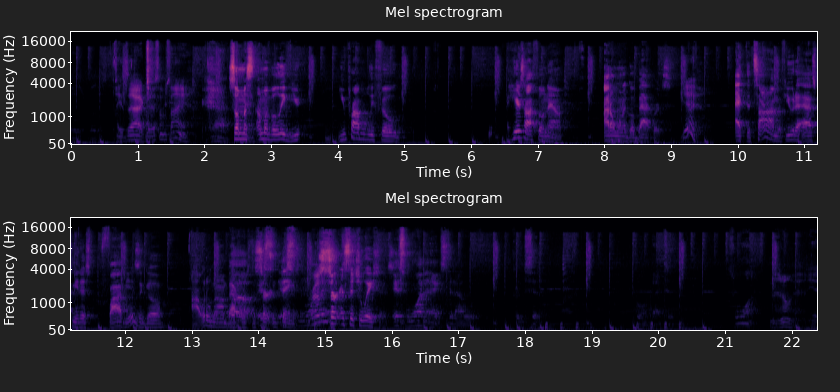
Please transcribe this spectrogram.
those bullets. exactly, that's what I'm saying. God So I'm gonna, I'm believe you. You probably feel. Here's how I feel now. I don't want to go backwards. Yeah, At the time, if you would have asked me this five years ago, I would have gone backwards Well, to certain it's things, one- Really? certain situations. It's one X that I would consider going back to. It's one. Man, I don't have, yeah,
